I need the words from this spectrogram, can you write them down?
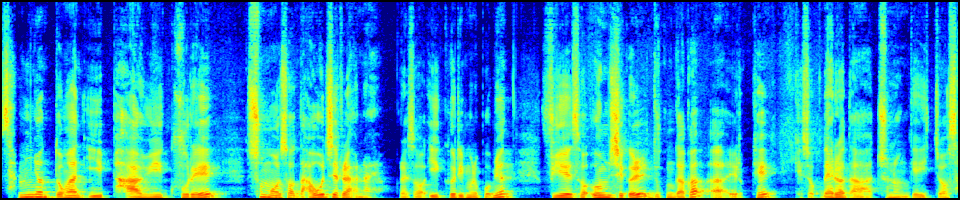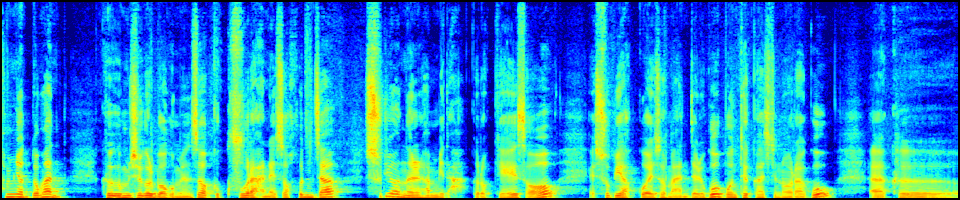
3년 동안 이 바위 굴에 숨어서 나오지를 않아요. 그래서 이 그림을 보면 위에서 음식을 누군가가 아, 이렇게 계속 내려다 주는 게 있죠. 3년 동안 그 음식을 먹으면서 그 굴 안에서 혼자 수련을 합니다. 그렇게 해서 수비학고에서 만들고 몬테카지노라고 아, 그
